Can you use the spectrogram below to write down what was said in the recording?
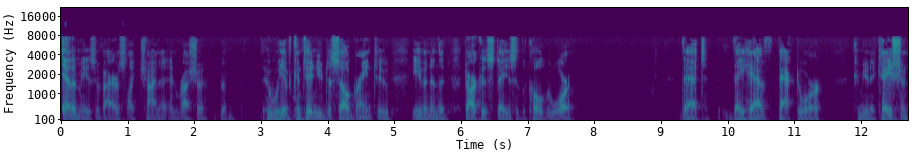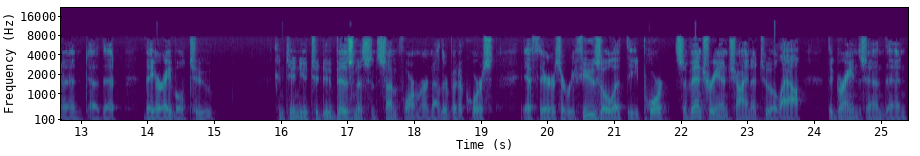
enemies of ours, like China and Russia, who we have continued to sell grain to even in the darkest days of the Cold War that they have backdoor communication and uh, that they are able to continue to do business in some form or another. But of course, if there's a refusal at the ports of entry in China to allow the grains in, then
